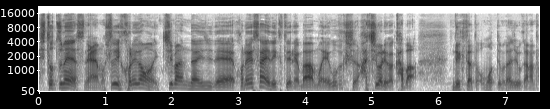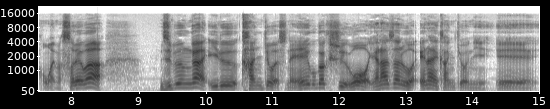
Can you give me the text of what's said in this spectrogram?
一つ目ですね。もう正直これがもう一番大事で、これさえできてれば、もう英語学習の8割はカバーできたと思っても大丈夫かなと思います。それは、自分がいる環境ですね。英語学習をやらざるを得ない環境に、え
